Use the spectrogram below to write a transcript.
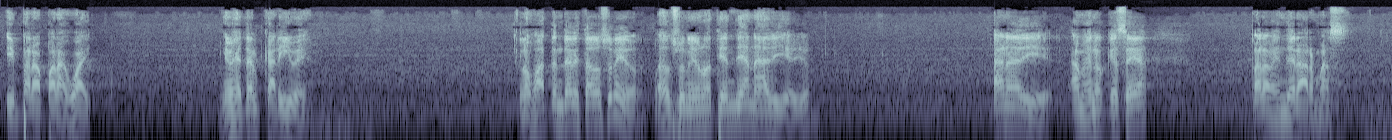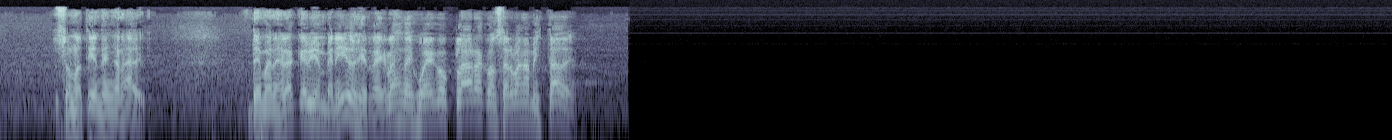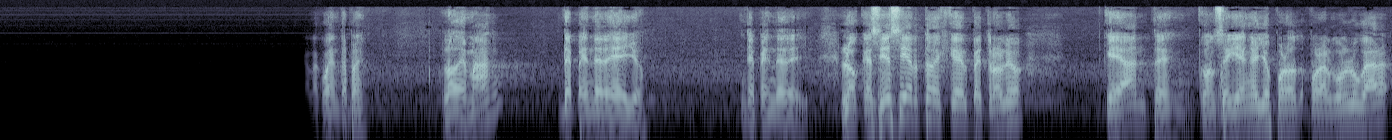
y para Paraguay. Imagínate el Caribe. ¿Los va a atender Estados Unidos? Estados Unidos no atiende a nadie. a nadie, a menos que sea para vender armas. Eso no atienden a nadie. De manera que bienvenidos y reglas de juego claras conservan amistades. La cuenta, pues. Lo demás depende de ellos. Depende de ellos. Lo que sí es cierto es que el petróleo que antes conseguían ellos por, algún lugar,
